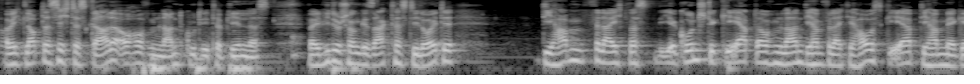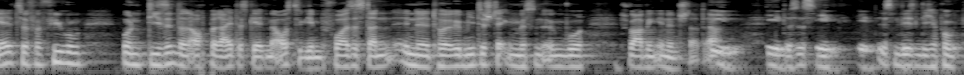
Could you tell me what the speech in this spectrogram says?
Aber ich glaube, dass sich das gerade auch auf dem Land gut etablieren lässt. Weil, wie du schon gesagt hast, die Leute, die haben vielleicht was, ihr Grundstück geerbt auf dem Land, die haben vielleicht ihr Haus geerbt, die haben mehr Geld zur Verfügung und die sind dann auch bereit, das Geld mehr auszugeben, bevor sie es dann in eine teure Miete stecken müssen, irgendwo Schwabing Innenstadt. Ja. Eben, eben, das ist, eben, ist ein wesentlicher Punkt.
